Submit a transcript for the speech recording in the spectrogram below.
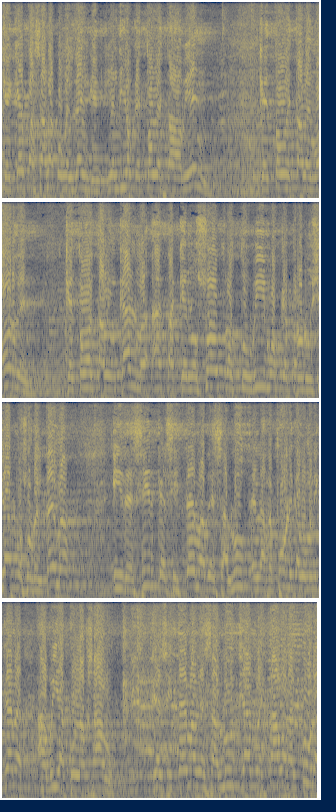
que qué pasaba con el dengue y él dijo que todo estaba bien, que todo estaba en orden, que todo estaba en calma, hasta que nosotros tuvimos que pronunciarnos sobre el tema y decir que el sistema de salud en la República Dominicana había colapsado, que el sistema de salud ya no estaba a la altura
